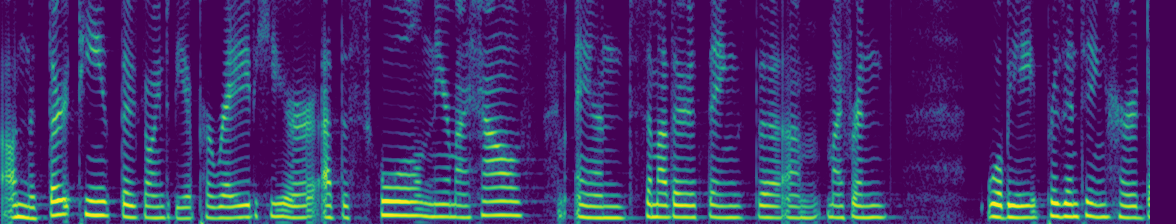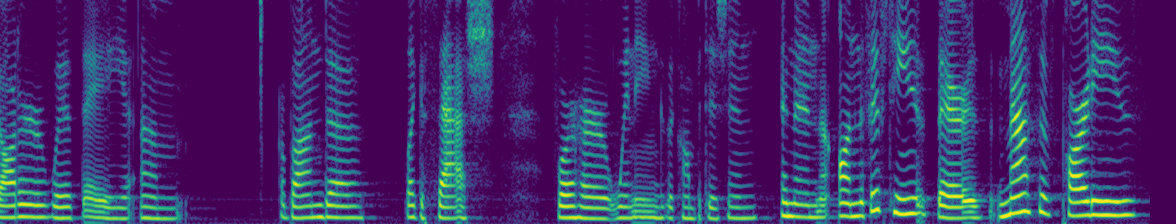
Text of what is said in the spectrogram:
on the 13th, there's going to be a parade here at the school near my house, and some other things. The um, my friend will be presenting her daughter with a um, a banda, like a sash, for her winning the competition. And then on the 15th, there's massive parties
